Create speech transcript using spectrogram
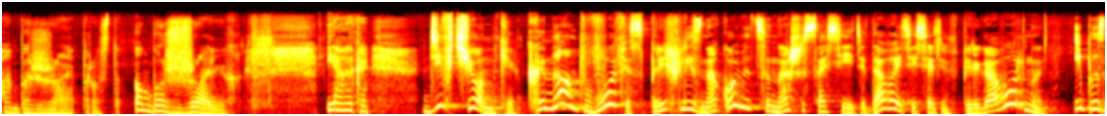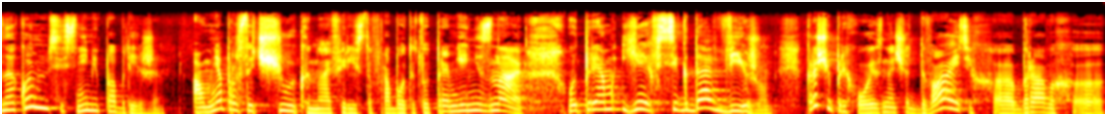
Обожаю просто, обожаю их. И она такая, девчонки, к нам в офис пришли знакомиться наши соседи. Давайте сядем в переговорную и познакомимся с ними поближе. А у меня просто чуйка на аферистов работает. Вот прям я не знаю. Вот прям я их всегда вижу. Короче, приходят, значит, два этих э, бравых, э,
